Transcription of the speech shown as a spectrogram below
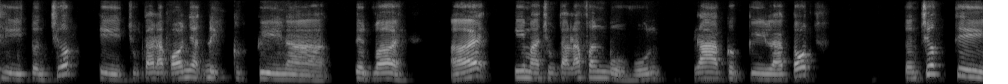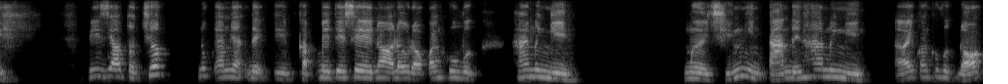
thì tuần trước thì chúng ta đã có nhận định cực kỳ là tuyệt vời. Đấy, khi mà chúng ta đã phân bổ vốn là cực kỳ là tốt tuần trước thì video tuần trước lúc em nhận định thì cặp BTC nó ở đâu đó quanh khu vực 20.000 19.800 đến 20.000 đấy quanh khu vực đó.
